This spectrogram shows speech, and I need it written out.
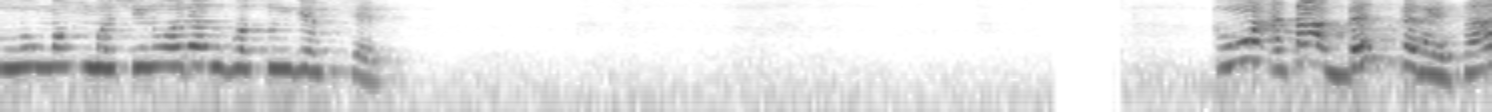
तू मग मशीनवरच बसून गेम खेळ. तू आता अभ्यास करायचा.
